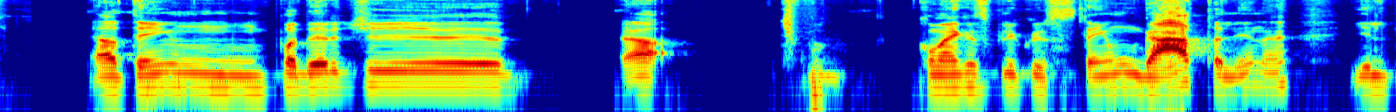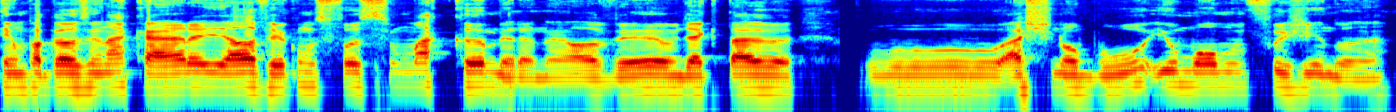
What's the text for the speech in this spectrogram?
Ela tem um poder de. É, tipo, como é que eu explico isso? Tem um gato ali, né? E ele tem um papelzinho na cara e ela vê como se fosse uma câmera, né? Ela vê onde é que tá o, a Shinobu e o Momo fugindo, né?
